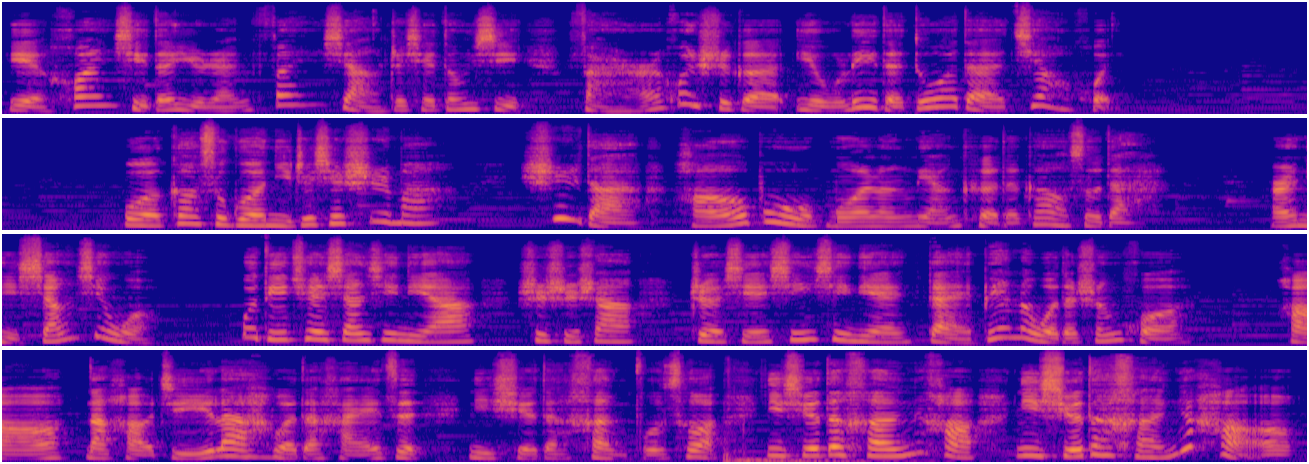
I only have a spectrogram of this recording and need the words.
也欢喜地与人分享这些东西，反而会是个有利的多的教诲。我告诉过你这些事吗？是的，毫不模棱两可地告诉的。而你相信我？我的确相信你啊。事实上，这些新信念改变了我的生活。好，那好极了，我的孩子，你学得很不错，你学得很好，你学得很好。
